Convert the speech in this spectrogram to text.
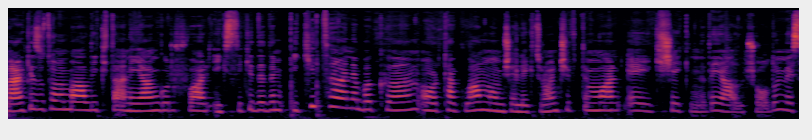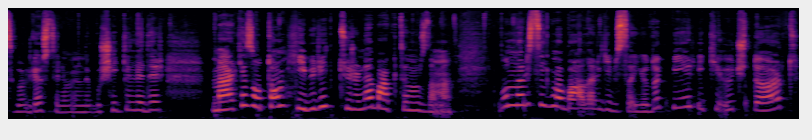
Merkez atoma bağlı iki tane yan grup var. X2 dedim. İki tane bakın ortaklanmamış elektron çiftim var. E2 şeklinde de yazmış oldum. Ve sıfır gösterimim de bu şekildedir. Merkez atom hibrit türüne baktığımız zaman bunları sigma bağları gibi sayıyorduk. 1, 2, 3, 4.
